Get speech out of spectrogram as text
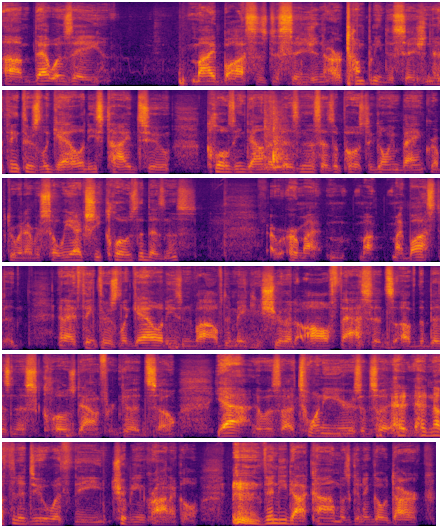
Um, that was a my boss's decision, our company decision. I think there's legalities tied to closing down a business as opposed to going bankrupt or whatever. So we actually closed the business or my, my, my boss did. And I think there's legalities involved in making sure that all facets of the business close down for good. So, yeah, it was uh, 20 years of, so it had, had, nothing to do with the Tribune Chronicle. Vindy.com was going to go dark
